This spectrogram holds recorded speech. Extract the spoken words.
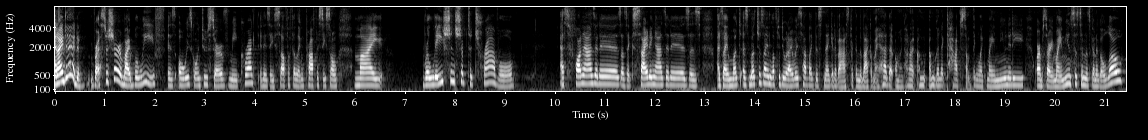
And I did. Rest assured, my belief is always going to serve me correct. It is a self fulfilling prophecy. So, my relationship to travel, as fun as it is, as exciting as it is, as as I much as much as I love to do it, I always have like this negative aspect in the back of my head that oh my god, I, I'm I'm gonna catch something like my immunity, or I'm sorry, my immune system is gonna go low,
